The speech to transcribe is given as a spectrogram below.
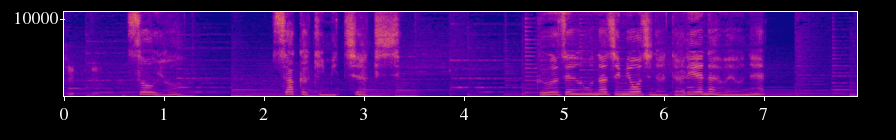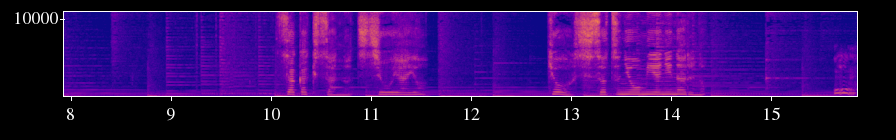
Tiffany. So yo. Sakaki Michiaki. 偶然同じ名字なんてありえないわよね。榊さんの父親よ。今日視察にお見えになるの。Oh!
